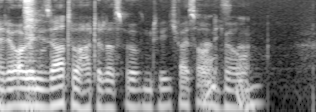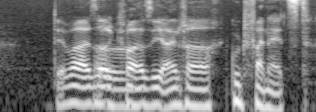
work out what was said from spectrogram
Ja, der Organisator hatte das irgendwie. Ich weiß auch nicht Ach so. warum. Der war also Ähm. quasi einfach gut vernetzt.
